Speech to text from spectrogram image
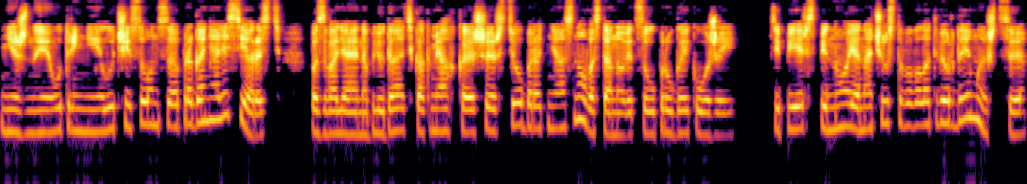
Нежные утренние лучи солнца прогоняли серость, позволяя наблюдать, как мягкая шерсть оборотня снова становится упругой кожей. Теперь спиной она чувствовала твердые мышцы,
